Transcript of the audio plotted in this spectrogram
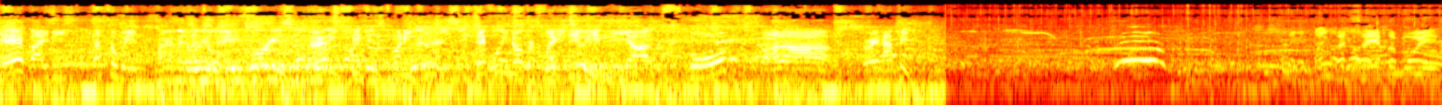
Yeah, baby. That's a win. Parramatta Eels victorious. 36 to 22. Definitely not reflective in the, uh, the score, but uh, very happy. Let's see if the boys.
